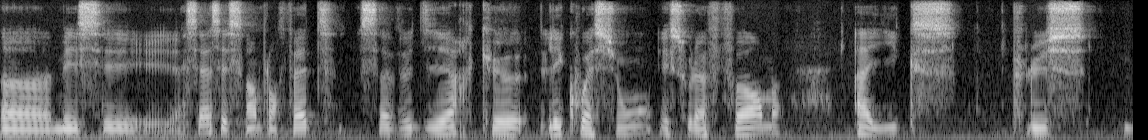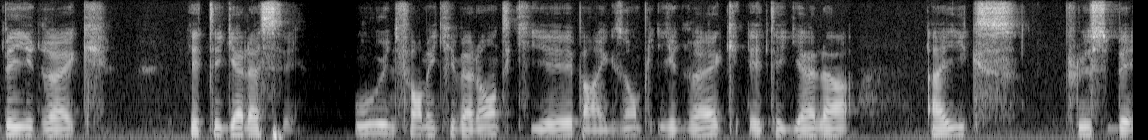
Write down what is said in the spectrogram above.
euh, mais c'est assez, assez simple en fait. Ça veut dire que l'équation est sous la forme ax plus by est égal à c ou une forme équivalente qui est par exemple y est égal à ax plus b,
